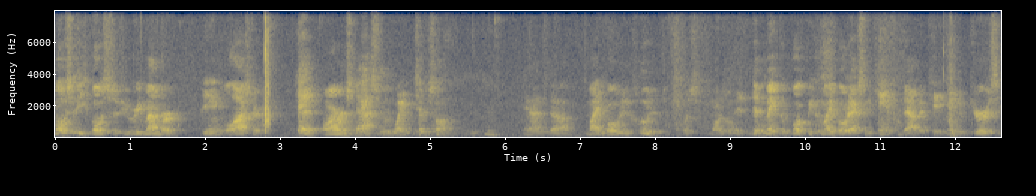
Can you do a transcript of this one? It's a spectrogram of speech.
Most of these boats, if you remember, being Gloucester, had orange masts with white tips on them. And uh, my boat included was one of. It didn't make the book because my boat actually came from down at Cape May, New Jersey.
